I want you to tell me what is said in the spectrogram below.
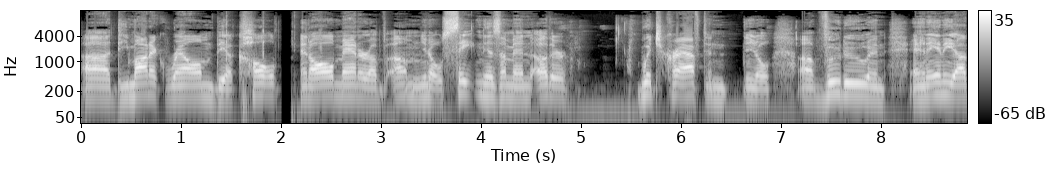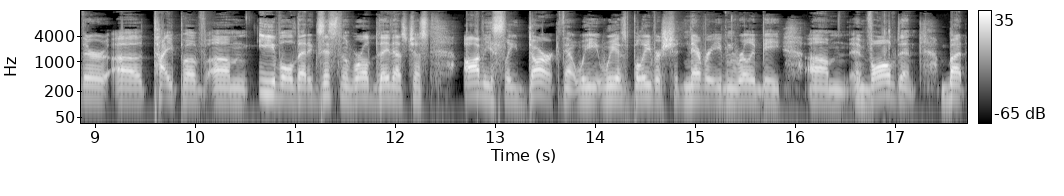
uh, demonic realm the occult and all manner of um, you know satanism and other witchcraft and you know uh, voodoo and and any other uh, type of um, evil that exists in the world today that's just obviously dark that we we as believers should never even really be um, involved in. But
